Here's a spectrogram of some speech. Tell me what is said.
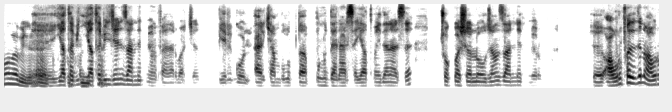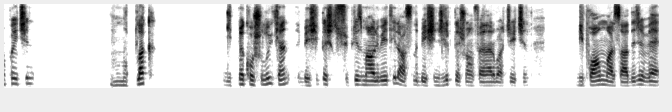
Olabilir. Ee, Evet. kesinlikle. yatabileceğini zannetmiyorum Fenerbahçe'nin. Bir gol erken bulup da bunu denerse, yatmayı denerse çok başarılı olacağını zannetmiyorum. Ee, Avrupa dedin Avrupa için mutlak gitme koşuluyken Beşiktaş'ın sürpriz mağlubiyetiyle aslında beşincilik de şu an Fenerbahçe için bir puan var sadece ve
